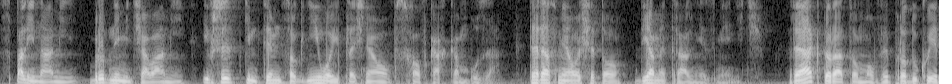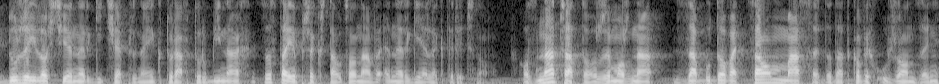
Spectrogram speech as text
spalinami, brudnymi ciałami i wszystkim tym, co gniło i pleśniało w schowkach kambuza. Teraz miało się to diametralnie zmienić. Reaktor atomowy produkuje duże ilości energii cieplnej, która w turbinach zostaje przekształcona w energię elektryczną. Oznacza to, że można zabudować całą masę dodatkowych urządzeń,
